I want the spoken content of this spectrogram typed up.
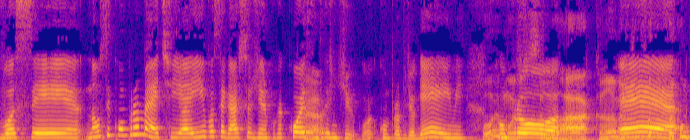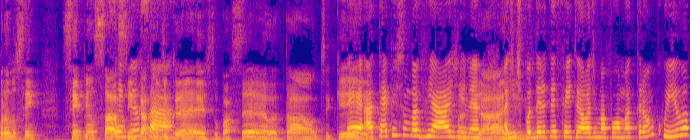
você não se compromete. E aí você gasta seu dinheiro com qualquer coisa, É. tanto que a gente comprou videogame, Foi, comprou. celular, câmera, É. tudo foi, foi comprando sem, sem pensar, Sem assim, pensar. cartão de crédito, parcela, tal, não sei o quê. É, até a questão da viagem, A né? A viagem. gente poderia ter feito ela de uma forma tranquila,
